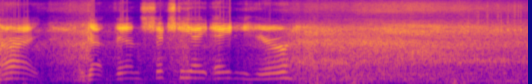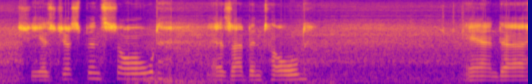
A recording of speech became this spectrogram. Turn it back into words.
Alright, we got VIN 6880 here. She has just been sold, as I've been told. And uh,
